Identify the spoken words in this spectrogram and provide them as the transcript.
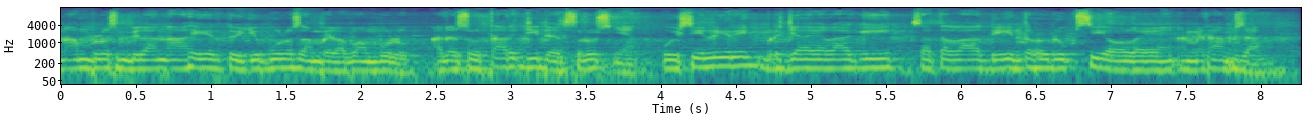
69 akhir 70 sampai 80 ada Sutarji dan seterusnya. Puisi lirik berjaya lagi setelah diintroduksi oleh Amir Hamzah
